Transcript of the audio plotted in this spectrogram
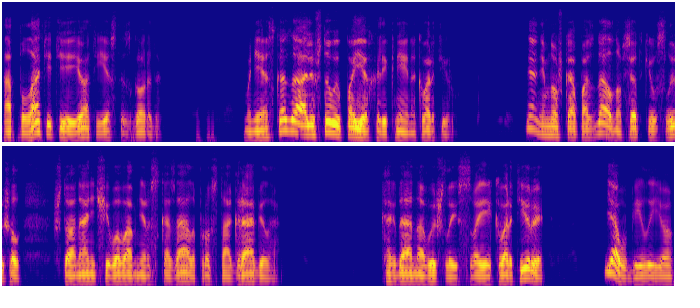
оплатите ее отъезд из города. Мне сказали, что вы поехали к ней на квартиру. Я немножко опоздал, но все-таки услышал, что она ничего вам не рассказала, просто ограбила. Когда она вышла из своей квартиры, я убил ее.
